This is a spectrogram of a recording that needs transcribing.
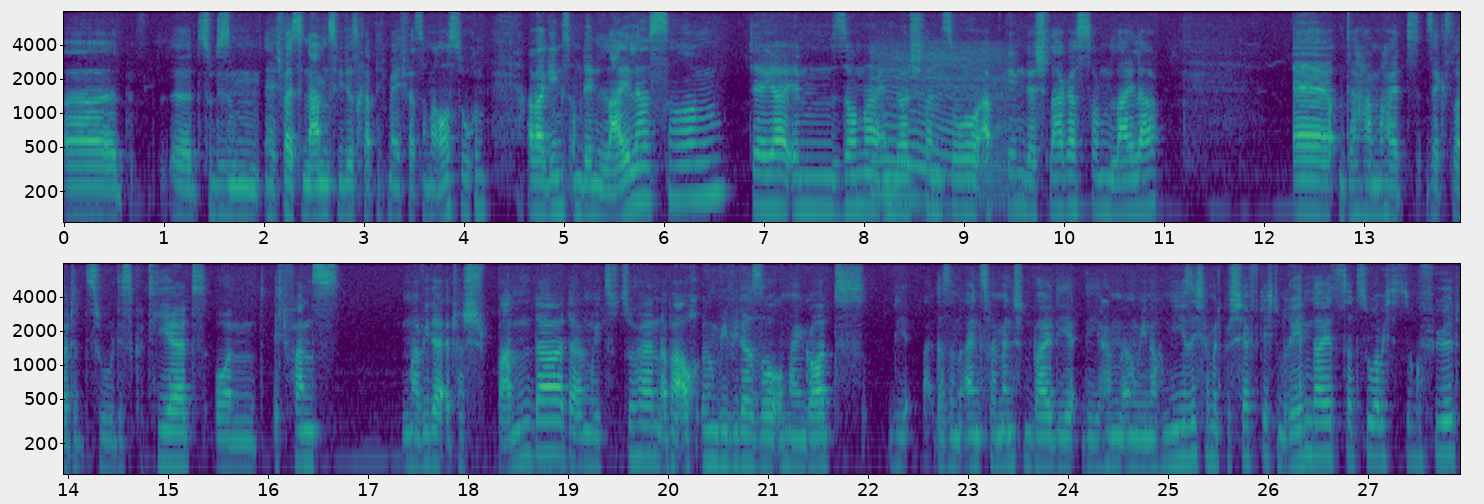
äh, äh, zu diesem, ich weiß den Namen des Videos gerade nicht mehr, ich werde es nochmal raussuchen, aber ging es um den Laila-Song, der ja im Sommer in Deutschland so abging, der Schlagersong Laila. Äh, und da haben halt sechs Leute zu diskutiert und ich fand es mal wieder etwas spannender, da irgendwie zuzuhören, aber auch irgendwie wieder so, oh mein Gott, die, da sind ein, zwei Menschen bei, die, die haben irgendwie noch nie sich damit beschäftigt und reden da jetzt dazu, habe ich das so gefühlt.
